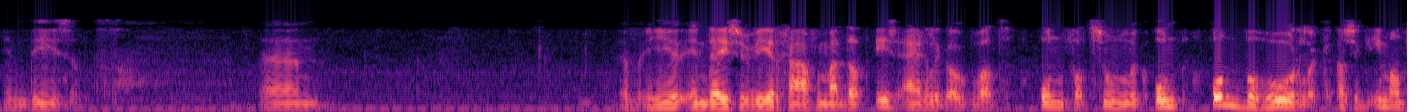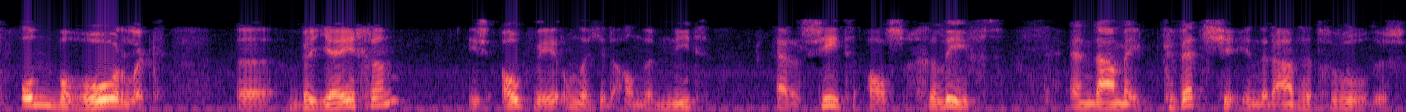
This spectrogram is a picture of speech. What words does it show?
Indecent. En hier in deze weergave, maar dat is eigenlijk ook wat onfatsoenlijk, on, onbehoorlijk. Als ik iemand onbehoorlijk uh, bejegen, is ook weer omdat je de ander niet er ziet als geliefd. En daarmee kwets je inderdaad het gevoel. Dus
